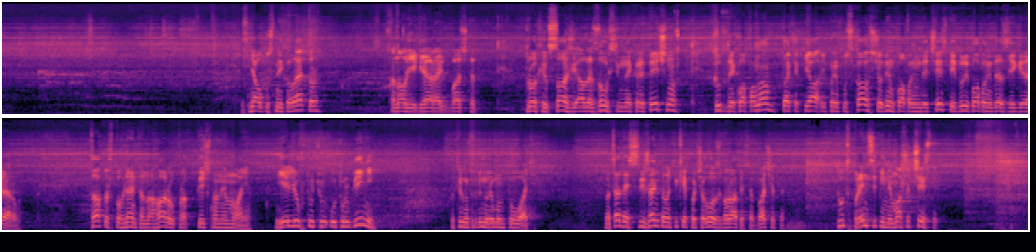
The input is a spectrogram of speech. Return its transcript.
Зняв пусний колектор. Канал ЄГР, як бачите, трохи в сажі, але зовсім не критично. Тут де клапана, так як я і припускав, що один клапан йде чистий, другий клапан йде з ЄГР. Також погляньте, нагару практично немає. Є люфт тут у турбіні, потрібно турбіну ремонтувати. Оце десь свіженько, воно тільки почало збиратися, бачите? Тут в принципі нема що чистити.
